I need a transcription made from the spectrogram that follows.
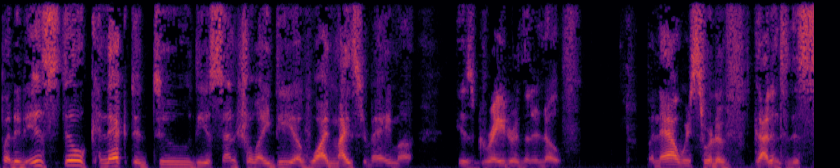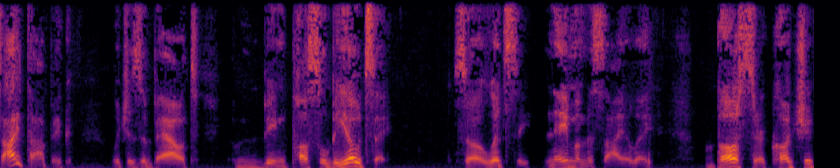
but it is still connected to the essential idea of why Meiser Behema is greater than an oath but now we're sort of got into this side topic which is about being pasul biyotze so let's see. Name a messiah Boser Koche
